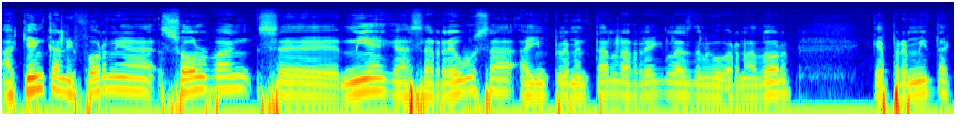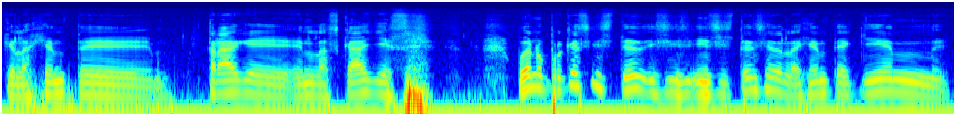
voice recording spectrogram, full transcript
Aquí en California, Solvan se niega, se rehúsa a implementar las reglas del gobernador que permita que la gente trague en las calles. bueno, porque es insistencia de la gente aquí en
